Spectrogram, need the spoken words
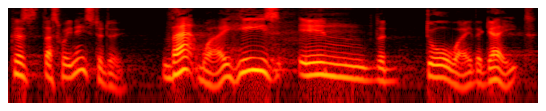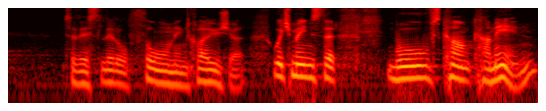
Because that's what he needs to do. That way, he's in the doorway, the gate, to this little thorn enclosure, which means that wolves can't come in,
